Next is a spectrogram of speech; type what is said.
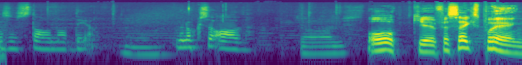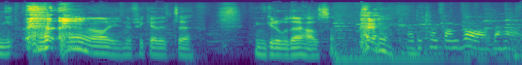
Alltså stan av det. Men också av... Och eh, för sex poäng. Oj, nu fick jag lite en groda i halsen. Ja, det kan fan vara det här.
